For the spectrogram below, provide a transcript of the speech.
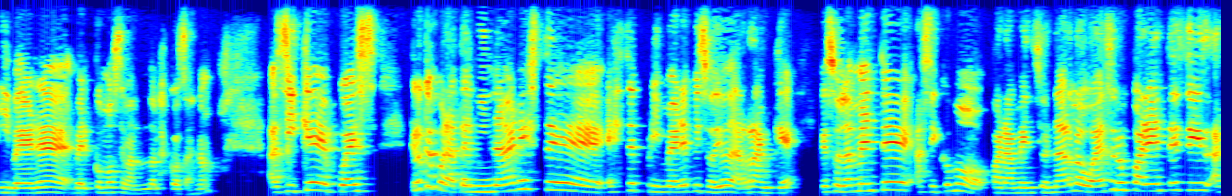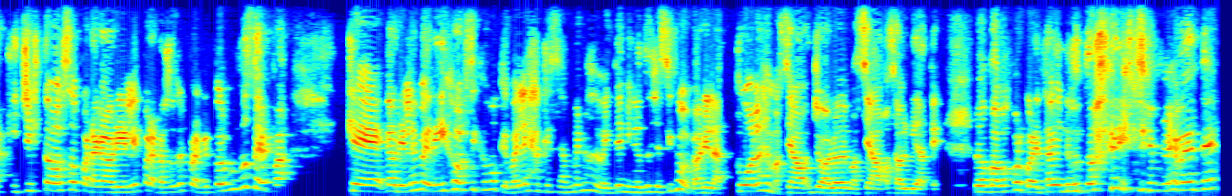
y ver, eh, ver cómo se van dando las cosas, ¿no? Así que, pues, creo que para terminar este, este primer episodio de arranque, que solamente, así como para mencionarlo, voy a hacer un paréntesis aquí chistoso para Gabriela y para nosotros, para que todo el mundo sepa, que Gabriela me dijo así como que vale, a que sean menos de 20 minutos. Yo así como, Gabriela, tú hablas demasiado, yo hablo demasiado, o sea, olvídate. Nos vamos por 40 minutos y simplemente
